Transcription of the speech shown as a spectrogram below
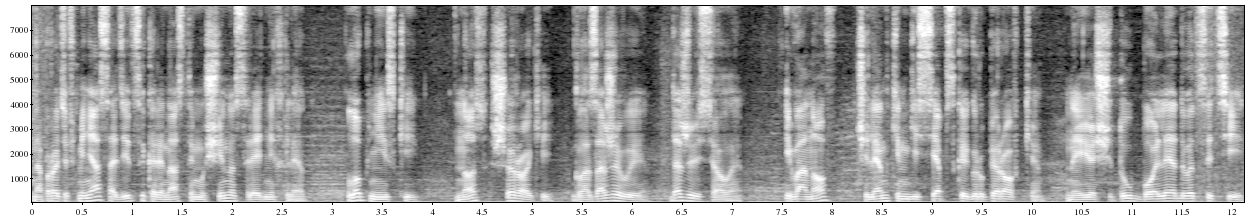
Напротив меня садится коренастый мужчина средних лет. Лоб низкий, нос широкий, глаза живые, даже веселые. Иванов – член кингисеппской группировки. На ее счету более 20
